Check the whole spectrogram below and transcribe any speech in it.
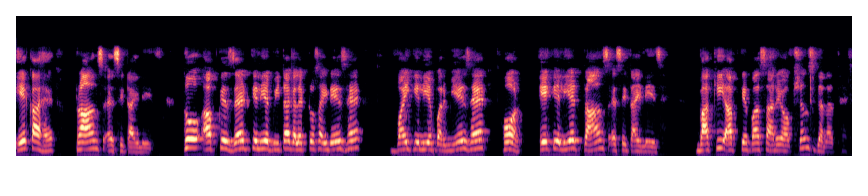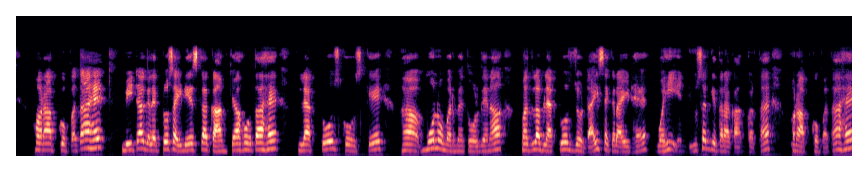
ए का है ट्रांस एसिटाइलेज तो आपके Z के लिए बीटा गलेक्ट्रोसाइडेज है Y के लिए परमिएज है और A के लिए ट्रांस एसिटाइलेज है। बाकी आपके पास सारे ऑप्शंस गलत है। और आपको पता है बीटा गलेक्ट्रोसाइडेज का काम क्या होता है? लैक्टोज को उसके मोनोमर में तोड़ देना। मतलब लैक्टोज जो डाइसेक्राइड है, वही इंड्यूसर की तरह काम करता है। और आपको पता है,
